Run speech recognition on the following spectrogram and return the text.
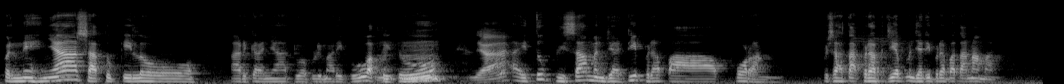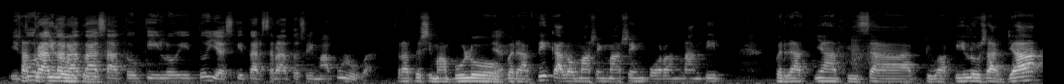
benihnya satu kilo harganya 25.000 waktu itu. Mhm. Ya, Itu bisa menjadi berapa porang? Bisa tak berapa dia menjadi berapa tanaman? itu Satu kilo rata-rata itu. satu kilo itu ya sekitar 150 pak. 150. Ya. Berarti kalau masing-masing porang nanti beratnya bisa 2 kilo saja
